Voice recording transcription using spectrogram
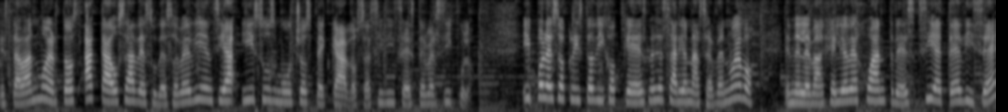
estaban muertos a causa de su desobediencia y sus muchos pecados, así dice este versículo. Y por eso Cristo dijo que es necesario nacer de nuevo. En el Evangelio de Juan 3:7 dice,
